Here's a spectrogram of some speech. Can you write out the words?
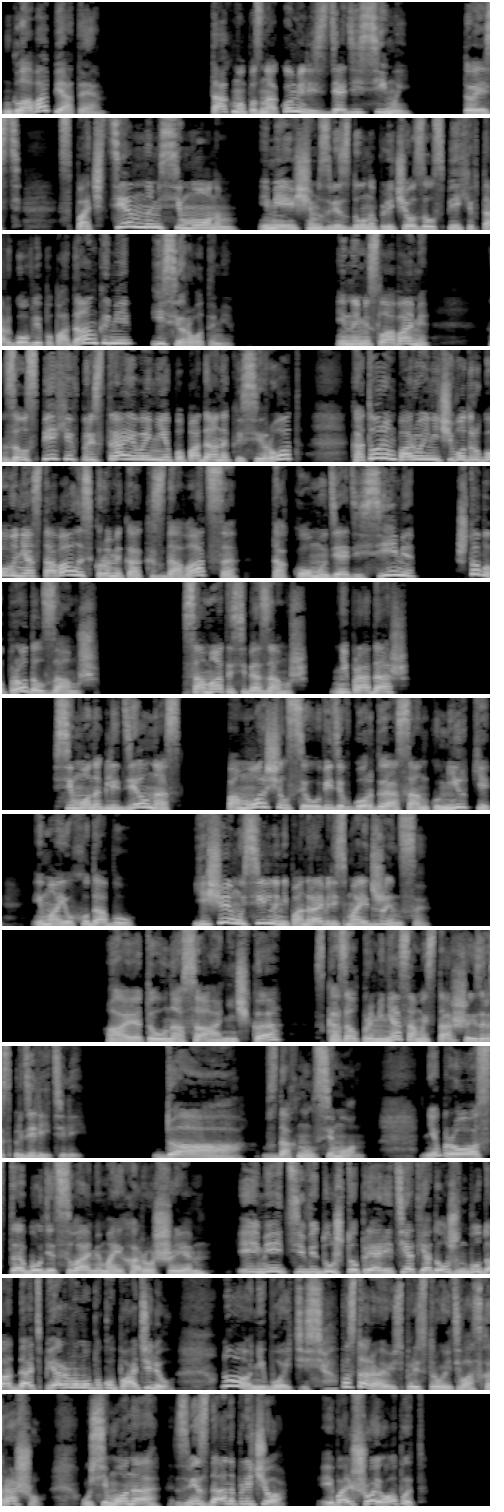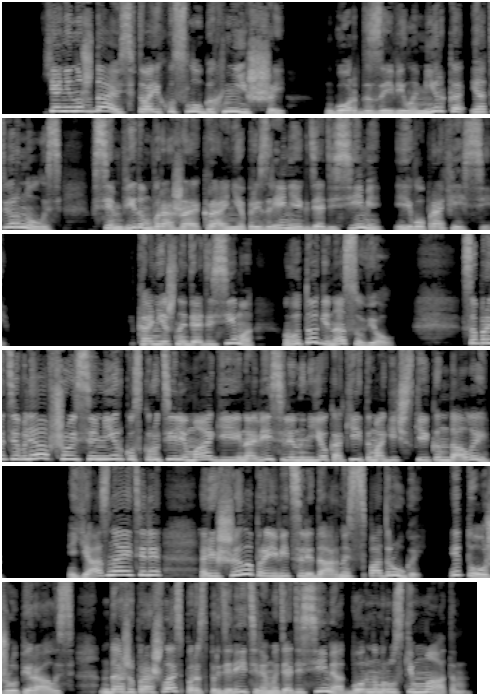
Глава пятая. Так мы познакомились с дядей Симой, то есть с почтенным Симоном, имеющим звезду на плечо за успехи в торговле попаданками и сиротами. Иными словами, за успехи в пристраивании попаданок и сирот, которым порой ничего другого не оставалось, кроме как сдаваться такому дяде Симе, чтобы продал замуж. Сама ты себя замуж не продашь. Симон оглядел нас, поморщился, увидев гордую осанку Мирки и мою худобу. Еще ему сильно не понравились мои джинсы. «А это у нас Анечка», — сказал про меня самый старший из распределителей. «Да», — вздохнул Симон, — «не просто будет с вами, мои хорошие. И имейте в виду, что приоритет я должен буду отдать первому покупателю. Но не бойтесь, постараюсь пристроить вас хорошо. У Симона звезда на плечо и большой опыт». «Я не нуждаюсь в твоих услугах, низший», — гордо заявила Мирка и отвернулась, всем видом выражая крайнее презрение к дяде Симе и его профессии. Конечно, дядя Сима в итоге нас увел. Сопротивлявшуюся Мирку скрутили магией и навесили на нее какие-то магические кандалы. Я, знаете ли, решила проявить солидарность с подругой. И тоже упиралась. Даже прошлась по распределителям и дяде Симе отборным русским матом.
